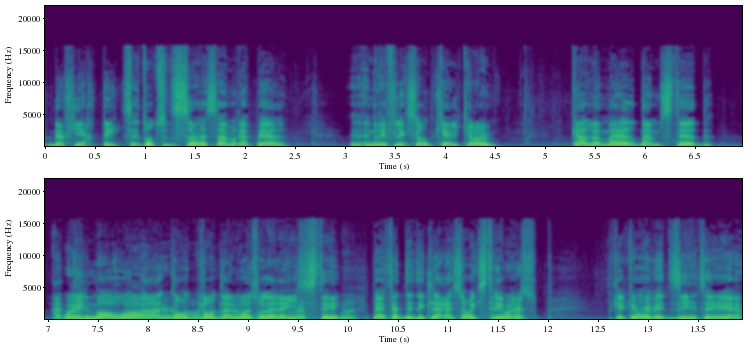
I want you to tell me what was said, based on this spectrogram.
de, de fierté. C'est, toi, tu dis ça, ça me rappelle une réflexion de quelqu'un quand le maire d'Amstead a Oui. pris le mort Ouais, dents ouais, contre, ouais, contre la ouais, loi sur la ouais, laïcité, ouais. puis elle a fait des déclarations extrémistes. Puis quelqu'un avait dit, tu sais, euh,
